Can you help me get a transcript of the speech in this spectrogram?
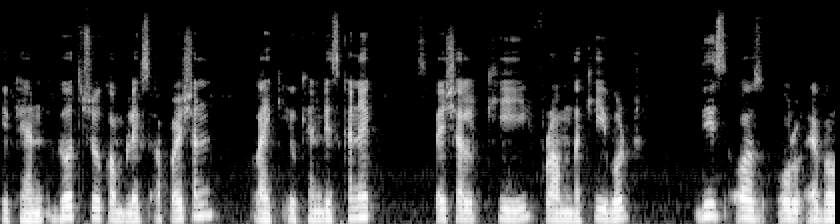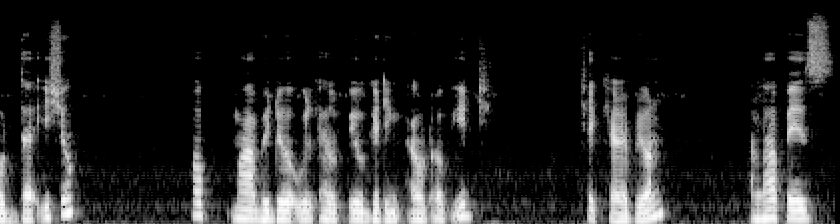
you can go through complex operation like you can disconnect special key from the keyboard. This was all about the issue. Hope my video will help you getting out of it. Take care everyone. Allah hafiz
